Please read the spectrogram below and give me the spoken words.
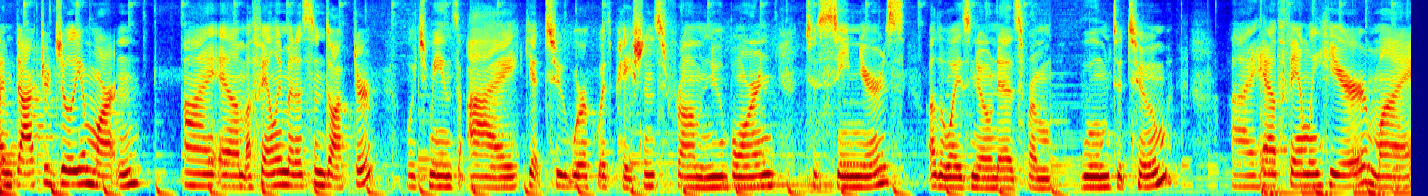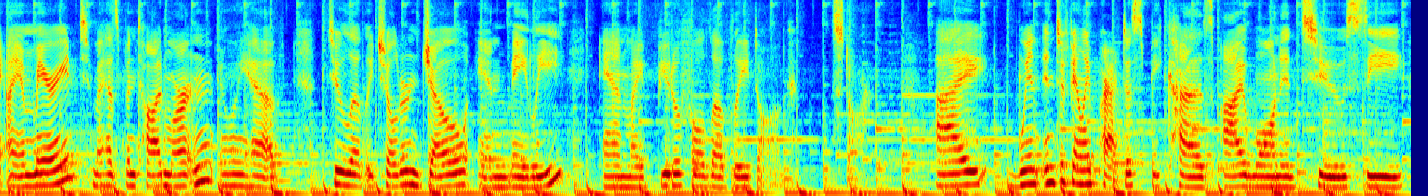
I'm Dr. Julia Martin. I am a family medicine doctor, which means I get to work with patients from newborn to seniors, otherwise known as from womb to tomb. I have family here. My, I am married to my husband Todd Martin, and we have two lovely children, Joe and Maylee, and my beautiful, lovely dog, Star. I went into family practice because I wanted to see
